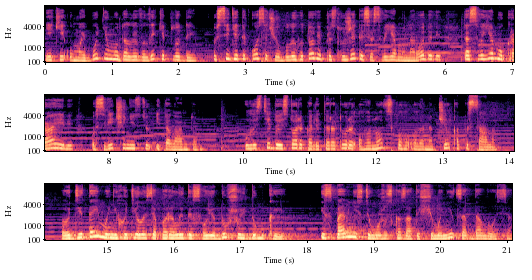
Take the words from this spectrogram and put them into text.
які у майбутньому дали великі плоди. Усі діти Косачів були готові прислужитися своєму народові та своєму краєві освіченістю і талантом. У листі до історика літератури Огоновського Олена Пчілка писала: В дітей мені хотілося перелити свою душу й думки, і з певністю можу сказати, що мені це вдалося.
